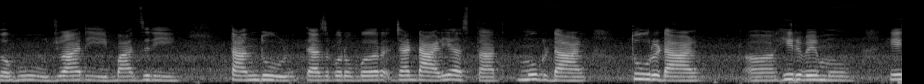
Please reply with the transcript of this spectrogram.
गहू ज्वारी बाजरी तांदूळ त्याचबरोबर ज्या डाळी असतात मूग डाळ तूर डाळ हिरवे मूग हे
